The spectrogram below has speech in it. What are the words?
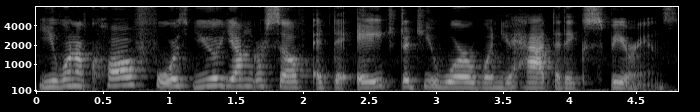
You want to call forth your younger self at the age that you were when you had that experience.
